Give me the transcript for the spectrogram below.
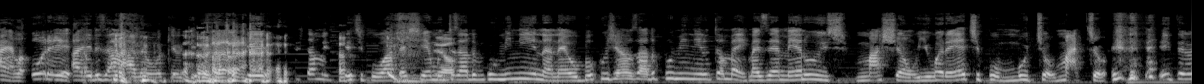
Aí ela, ore. Aí eles, ah, não, ok, ok. Porque, justamente, porque, tipo, o Watashi é muito É. usado por menina, né? O Boku já é usado por menino também, mas é menos machão. E o ore é, tipo, mucho, macho. então,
